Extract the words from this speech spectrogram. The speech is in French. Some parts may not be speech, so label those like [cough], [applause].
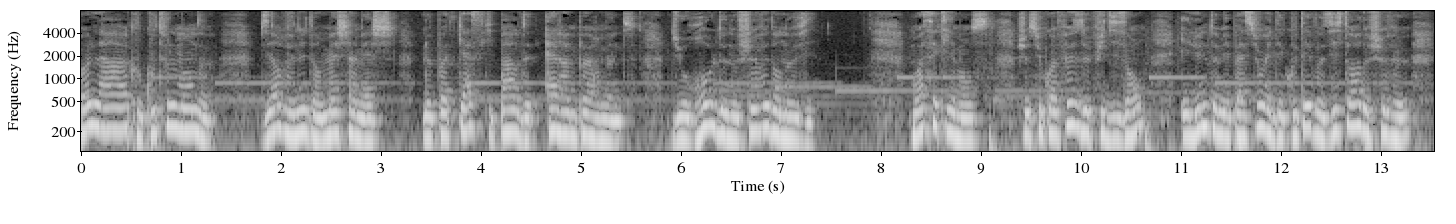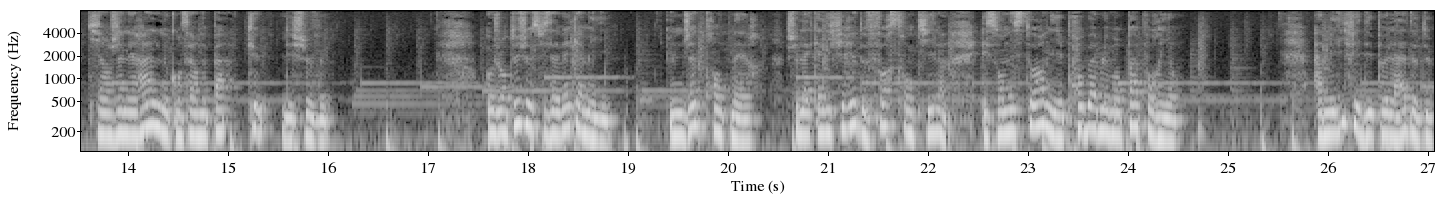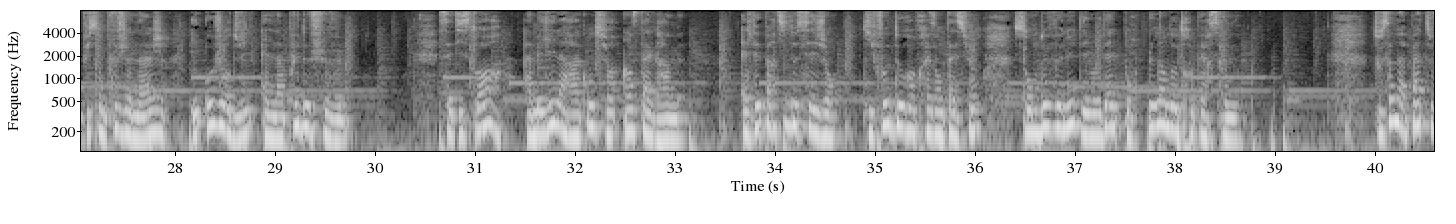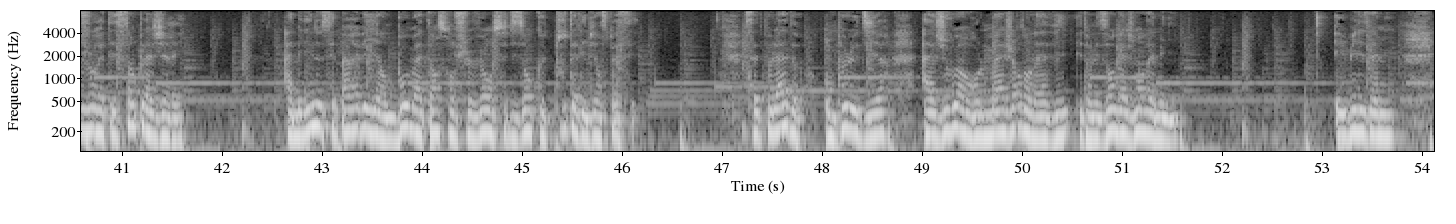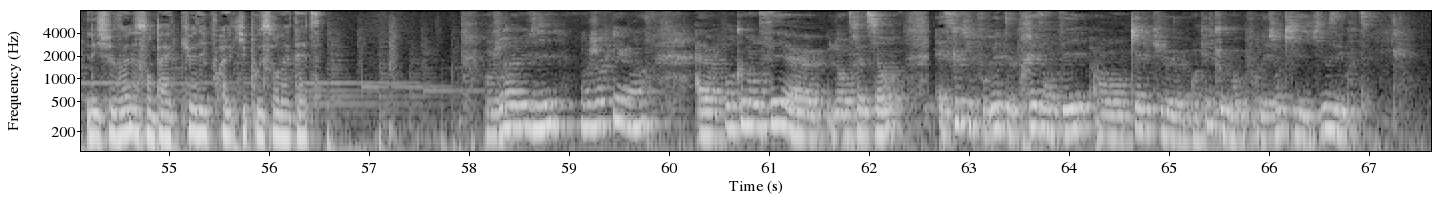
Hola, coucou tout le monde. Bienvenue dans Mèche à Mèche, le podcast qui parle de hair empowerment, du rôle de nos cheveux dans nos vies. Moi c'est Clémence, je suis coiffeuse depuis 10 ans et l'une de mes passions est d'écouter vos histoires de cheveux qui en général ne concernent pas que les cheveux. Aujourd'hui je suis avec Amélie, une jeune trentenaire. Je la qualifierais de force tranquille et son histoire n'y est probablement pas pour rien. Amélie fait des pelades depuis son plus jeune âge et aujourd'hui, elle n'a plus de cheveux. Cette histoire, Amélie la raconte sur Instagram. Elle fait partie de ces gens qui, faute de représentation, sont devenus des modèles pour plein d'autres personnes. Tout ça n'a pas toujours été simple à gérer. Amélie ne s'est pas réveillée un beau matin sans cheveux en se disant que tout allait bien se passer. Cette pelade, on peut le dire, a joué un rôle majeur dans la vie et dans les engagements d'Amélie. Et oui les amis, les cheveux ne sont pas que des poils qui posent sur nos têtes. Bonjour Amélie. Bonjour Clémence. Alors pour commencer euh, l'entretien, est-ce que tu pourrais te présenter en quelques, en quelques mots pour les gens qui, nous écoutent?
